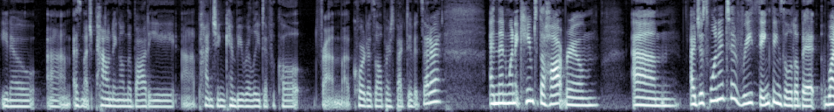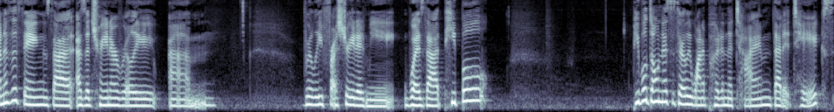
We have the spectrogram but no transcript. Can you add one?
you know, um, as much pounding on the body. Uh, punching can be really difficult from a cortisol perspective, et cetera. And then when it came to the hot room, um, I just wanted to rethink things a little bit. One of the things that, as a trainer, really, um, really frustrated me was that people people don't necessarily want to put in the time that it takes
